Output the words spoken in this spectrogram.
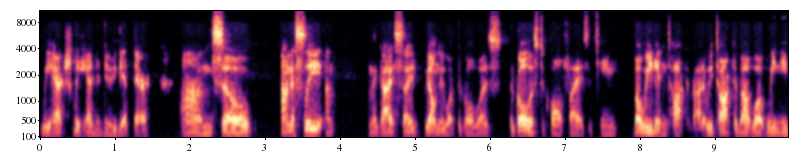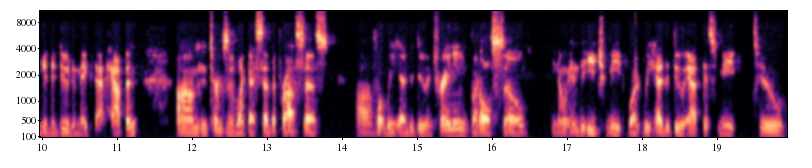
we actually had to do to get there. Um, so honestly on the guys side we all knew what the goal was. The goal was to qualify as a team but we didn't talk about it. We talked about what we needed to do to make that happen um, in terms of, like I said, the process of what we had to do in training, but also, you know, into each meet, what we had to do at this meet to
